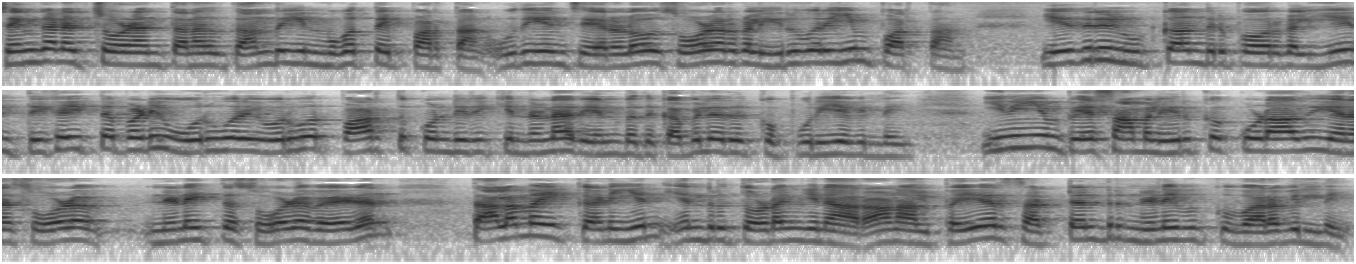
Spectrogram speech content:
செங்கணச் சோழன் தனது தந்தையின் முகத்தைப் பார்த்தான். உதயஞ்சேரலோ சோழர்கள் இருவரையும் பார்த்தான். எதிரில் உட்கார்ந்திருப்பவர்கள் ஏன் திகைத்தபடி ஒருவரை ஒருவர் பார்த்துக் கொண்டிருக்கின்றனர் என்பது கபிலருக்குப் புரியவில்லை. இனியும் பேசாமல் இருக்கக்கூடாது என நினைத்த சோழவேழன் தலைமைக்கணியன் என்று தொடங்கினார். ஆனால் பெயர் சட்டென்று நினைவுக்கு வரவில்லை.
